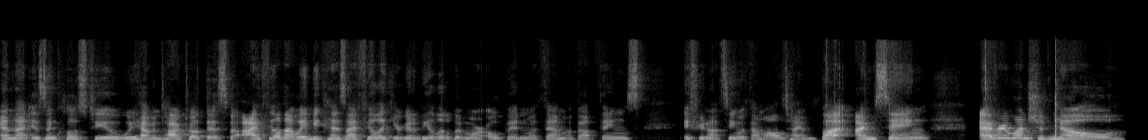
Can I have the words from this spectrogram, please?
and that isn't close to you, we haven't talked about this, but I feel that way because I feel like you're going to be a little bit more open with them about things if you're not seeing with them all the time. But I'm saying everyone should know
